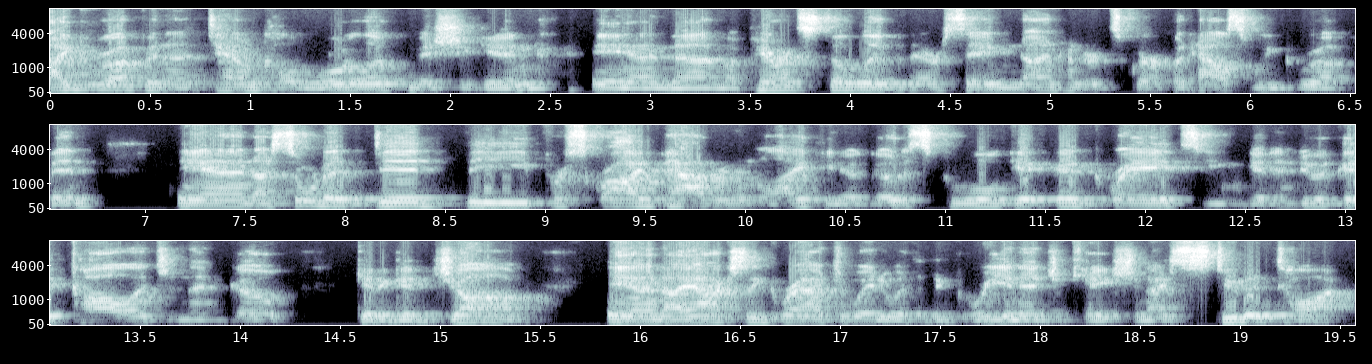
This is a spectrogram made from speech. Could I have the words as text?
I grew up in a town called Royal Oak, Michigan, and uh, my parents still live there, same 900 square foot house we grew up in. And I sort of did the prescribed pattern in life, you know, go to school, get good grades, you can get into a good college, and then go get a good job. And I actually graduated with a degree in education. I student taught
